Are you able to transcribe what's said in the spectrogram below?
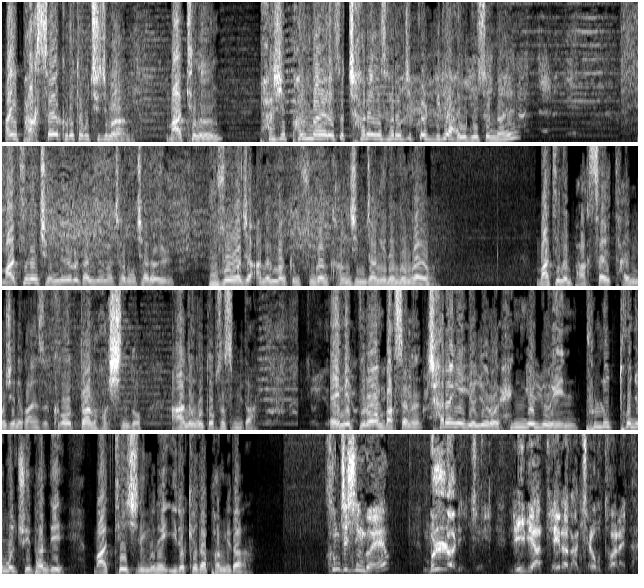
아니 박사야 그렇다고 치지만 마틴은 88마일에서 차량이 사라질 걸 미리 알고 있었나요? 마틴은 정면으로 달려오는 자동차를 무서워하지 않을 만큼 순간 강심장이 된 건가요? 마틴은 박사의 타임머신에 관해서 그 어떠한 확신도 아는 것도 없었습니다. 에밋 브라운 박사는 차량의 연료로 핵연료인 플루토늄을 주입한 뒤 마티의 질문에 이렇게 답합니다. 훔치신 거예요? 물론이지 리비아 테러 단체로부터 말했다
